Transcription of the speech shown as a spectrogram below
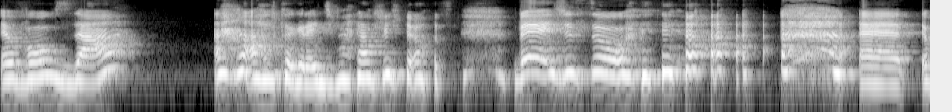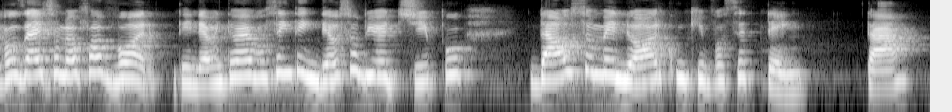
eu vou usar. Alta, grande, maravilhoso. Beijo, Su! é, eu vou usar isso a meu favor, entendeu? Então é você entender o seu biotipo, dar o seu melhor com o que você tem, tá?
